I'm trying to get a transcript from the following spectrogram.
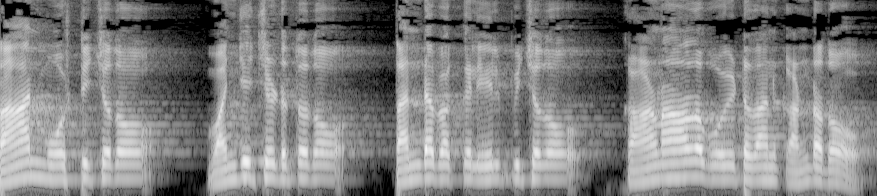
താൻ മോഷ്ടിച്ചതോ വഞ്ചിച്ചെടുത്തതോ തന്റെ പക്കൽ ഏൽപ്പിച്ചതോ കാണാതെ പോയിട്ട് താൻ കണ്ടതോ?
